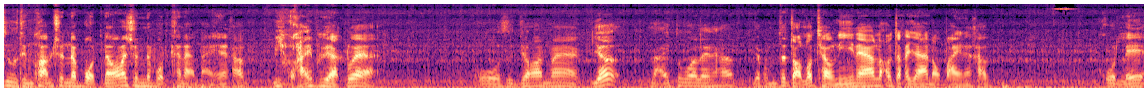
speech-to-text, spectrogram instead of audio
ดูถึงความชนบทนะว่าชนบทขนาดไหนนะครับ มีควายเผือกด้วย โอ้สุดยอดมาก เยอะหลายตัวเลยนะครับ เดี๋ยวผมจะจอดรถแถวนี้นะแล้วเอาจักรยานออกไปนะครับ โคตรเละ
